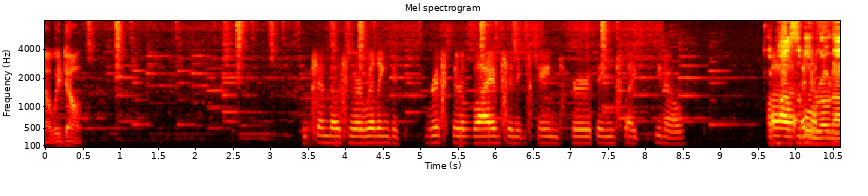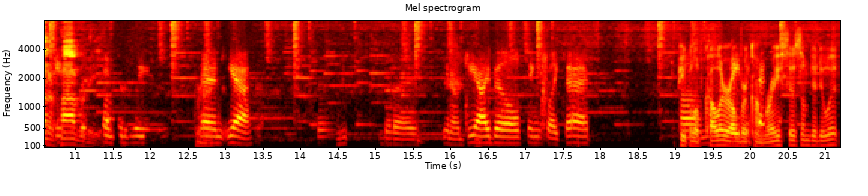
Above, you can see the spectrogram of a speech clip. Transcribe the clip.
no we don't We send those who are willing to risk their lives in exchange for things like, you know, A uh, possible enough road out of poverty. Comfortably, Correct. and yeah, the, the you know GI Bill, things like that. People um, of color overcome depend- racism to do it.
